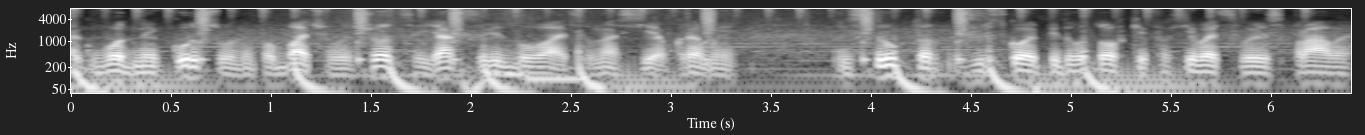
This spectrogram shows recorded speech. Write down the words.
як вводний курс. Вони побачили, що це, як це відбувається. У нас є окремий інструктор з гірської підготовки, фахівець своєї справи.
